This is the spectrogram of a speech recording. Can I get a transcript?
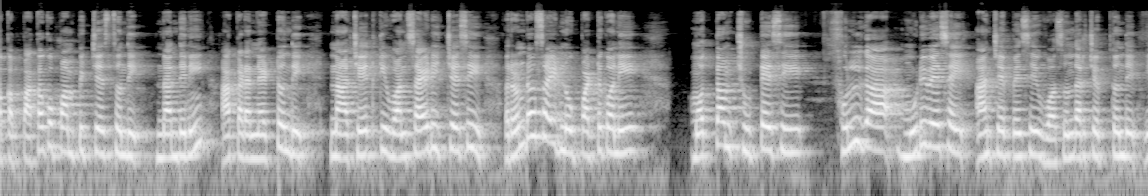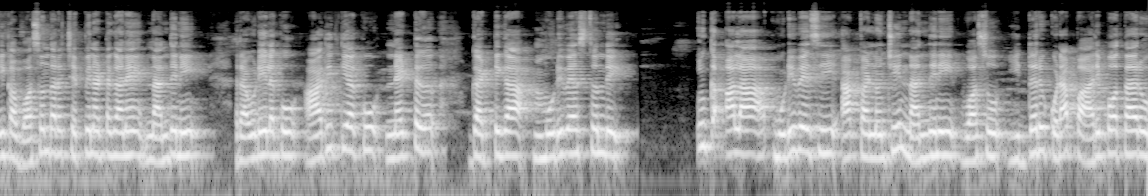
ఒక పక్కకు పంపించేస్తుంది. నందిని అక్కడ నెట్ ఉంది నా చేతికి వన్ సైడ్ ఇచ్చేసి రెండో సైడ్ నువ్వు పట్టుకొని మొత్తం చుట్టేసి ఫుల్గా ముడివేసాయి అని చెప్పేసి వసుంధర చెప్తుంది. ఇక వసుంధర చెప్పినట్టుగానే నందిని రౌడీలకు ఆదిత్యకు నెట్ గట్టిగా ముడివేస్తుంది ఇంకా అలా ముడివేసి అక్కడి నుంచి నందిని వసు ఇద్దరు కూడా పారిపోతారు.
